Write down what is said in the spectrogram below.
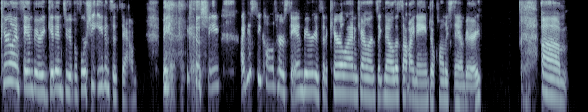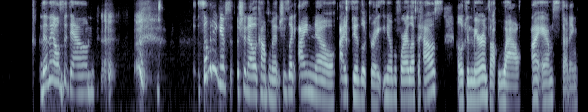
Caroline Stanbury get into it before she even sits down because she, I guess she called her Stanbury instead of Caroline, and Caroline's like, "No, that's not my name. Don't call me Stanbury." Um, then they all sit down. Somebody gives Chanel a compliment. She's like, "I know, I did look great. You know, before I left the house, I looked in the mirror and thought, wow, I am stunning."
